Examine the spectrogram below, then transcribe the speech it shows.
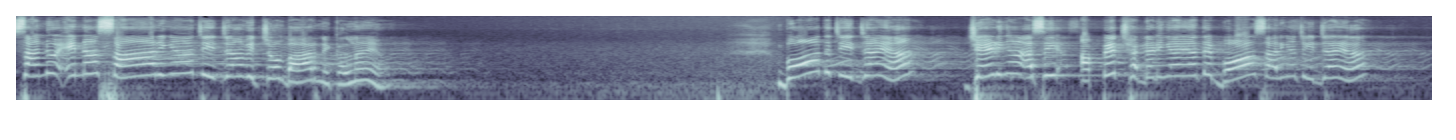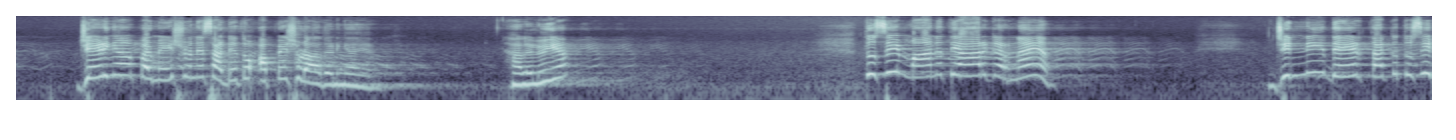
ਸਾਨੂੰ ਇਹਨਾਂ ਸਾਰੀਆਂ ਚੀਜ਼ਾਂ ਵਿੱਚੋਂ ਬਾਹਰ ਨਿਕਲਣਾ ਆ। ਬਹੁਤ ਚੀਜ਼ਾਂ ਆ ਜਿਹੜੀਆਂ ਅਸੀਂ ਆਪੇ ਛੱਡਣੀਆਂ ਆ ਤੇ ਬਹੁਤ ਸਾਰੀਆਂ ਚੀਜ਼ਾਂ ਆ ਜਿਹੜੀਆਂ ਪਰਮੇਸ਼ਵਰ ਨੇ ਸਾਡੇ ਤੋਂ ਆਪੇ ਛੁਡਾ ਦੇਣੀਆਂ ਆ। ਹਾਲੇਲੂਇਆ ਤੁਸੀਂ ਮਨ ਤਿਆਰ ਕਰਨਾ ਆ। ਜਿੰਨੀ ਦੇਰ ਤੱਕ ਤੁਸੀਂ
